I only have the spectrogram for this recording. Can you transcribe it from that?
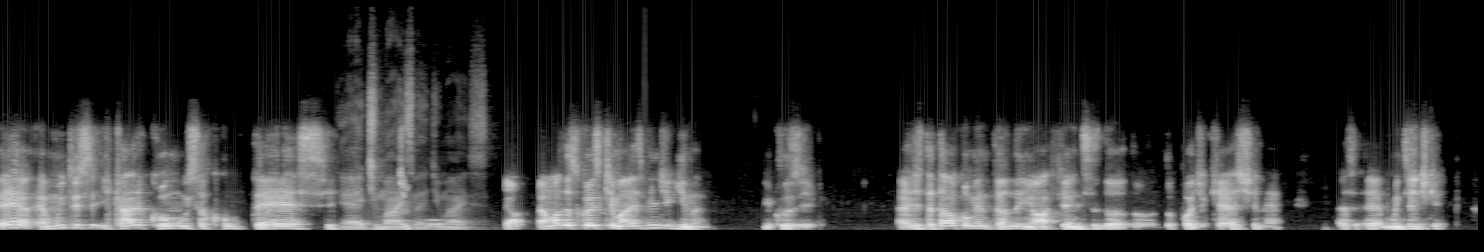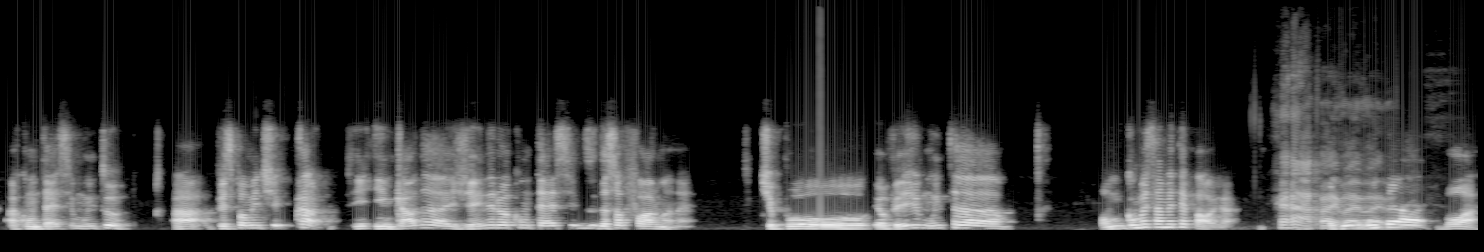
É, é muito isso. E, cara, como isso acontece. É demais, tipo, velho, demais. É, é uma das coisas que mais me indigna, inclusive. A gente até estava comentando em off antes do, do, do podcast, né? É, é, muita gente que acontece muito. Ah, principalmente, cara, em, em cada gênero acontece dessa forma, né? Tipo, eu vejo muita. Vamos começar a meter pau já. Vai, vai, muita... vai, Boa.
